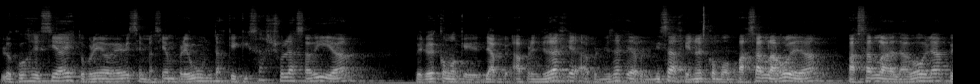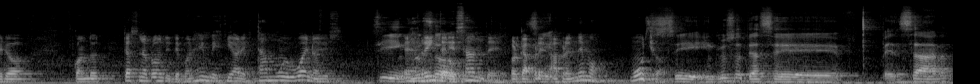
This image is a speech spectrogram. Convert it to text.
y lo que vos decías esto, por ahí a veces me hacían preguntas que quizás yo las sabía, pero es como que de ap- aprendizaje, aprendizaje de aprendizaje, no es como pasar la rueda, pasar la, la bola, pero cuando te hacen una pregunta y te pones a investigar, está muy bueno, es, Sí, es re incluso- interesante, porque apre- sí. aprendemos mucho. Sí, incluso te hace pensar,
